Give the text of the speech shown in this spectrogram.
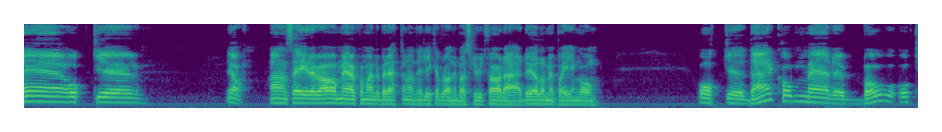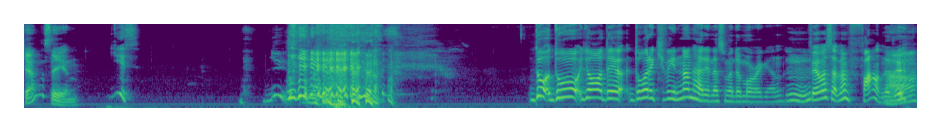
Eh, och eh, ja, han säger det, ja men jag kommer aldrig berätta någonting lika bra, ni bara slutför det här, döda mig på en gång. Och eh, där kommer Bo och Kenzie in. Yes. då, då, ja, det, då är det kvinnan här inne som är The Morgan. För jag var såhär, vem fan är du? Ja,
